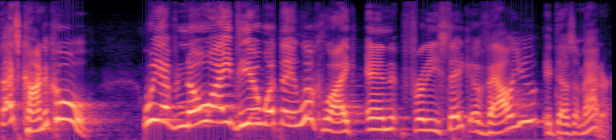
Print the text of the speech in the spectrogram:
That's kind of cool. We have no idea what they look like, and for the sake of value, it doesn't matter.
